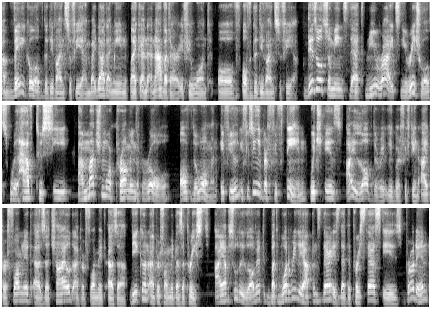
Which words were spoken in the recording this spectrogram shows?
a vehicle of the divine sophia. And by that i mean like an, an avatar if you want of, of the divine sophia. This also means that new rites new rituals will have to see a much more prominent role of the woman. If you if you see Liber 15, which is I love the Liber 15. I performed it as a child, I perform it as a deacon, I perform it as a priest. I absolutely love it. But what really happens there is that the priestess is brought in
